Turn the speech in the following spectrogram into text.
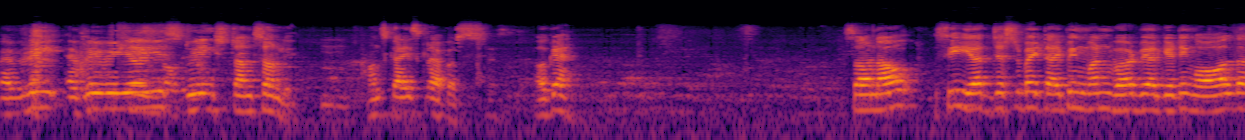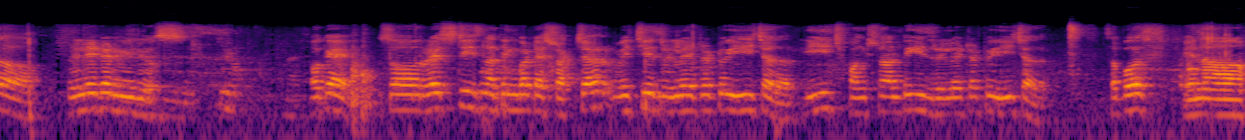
every every video is doing stunts only hmm. on skyscrapers okay? So now see here just by typing one word we are getting all the related videos okay? So rest is nothing but a structure which is related to each other. Each functionality is related to each other. Suppose in a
